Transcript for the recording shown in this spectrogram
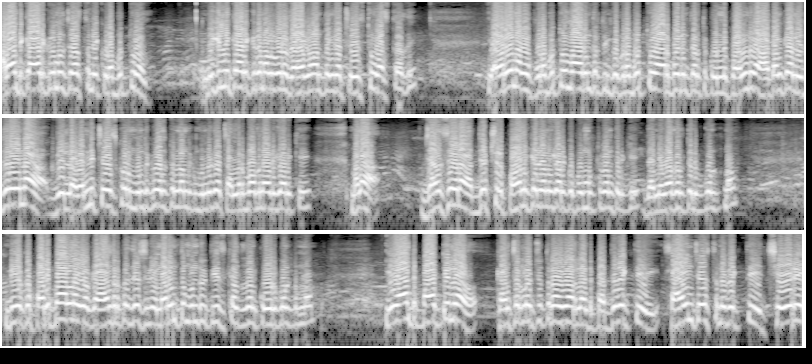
అలాంటి కార్యక్రమాలు చేస్తున్న ఈ ప్రభుత్వం మిగిలిన కార్యక్రమాలు కూడా వేగవంతంగా చేస్తూ వస్తుంది. ఎవరైనా ప్రభుత్వం మారిన తర్వాత ఇంకో ప్రభుత్వం ఏర్పడిన తర్వాత కొన్ని పనులు ఆటంకాలు ఎదురైనా వీళ్ళు అవన్నీ చేసుకొని ముందుకు వెళ్తున్నందుకు ముందుగా చంద్రబాబు నాయుడు గారికి మన జనసేన అధ్యక్షులు పవన్ కళ్యాణ్ గారికి ఉప ముఖ్యమంత్రికి ధన్యవాదాలు తెలుపుకుంటున్నాం. మీ యొక్క పరిపాలన యొక్క ఆంధ్రప్రదేశ్ని మరింత ముందుకు తీసుకెళ్తుందని కోరుకుంటున్నాం. ఇలాంటి పార్టీలో కంచర్ చిత్రరావు గారు లాంటి పెద్ద వ్యక్తి సాయం చేస్తున్న వ్యక్తి చేరి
